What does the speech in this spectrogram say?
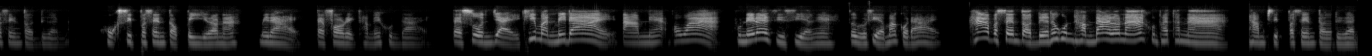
5%ต่อเดือน 60%ต่อปีแล้วนะ ไม่ได้ แต่ forex ทำให้คุณได้ แต่ส่วนใหญ่ที่มันไม่ได้ตามเนี้ย เพราะว่าคุณได้ได้สีเสียไงตัวเสียมากกว่าได้ 5%ต่อเดือนถ้าคุณทำได้แล้วนะ คุณพัฒนาทำ10%ต่อเดือน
